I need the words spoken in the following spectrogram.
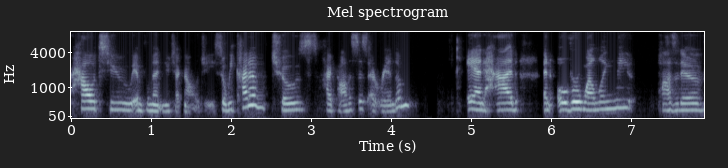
how to implement new technology. So we kind of chose hypothesis at random and had an overwhelmingly positive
